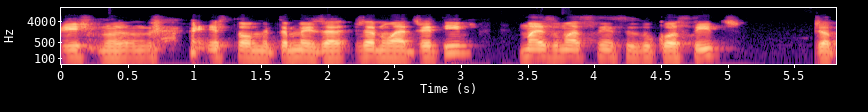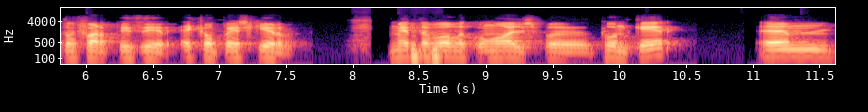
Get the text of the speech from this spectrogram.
isto não, este homem também já, já não há adjetivos. Mais uma assistência do Kostic. Já estou farto de dizer, é que é o pé esquerdo. Mete a bola com olhos para, para onde quer. Um,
